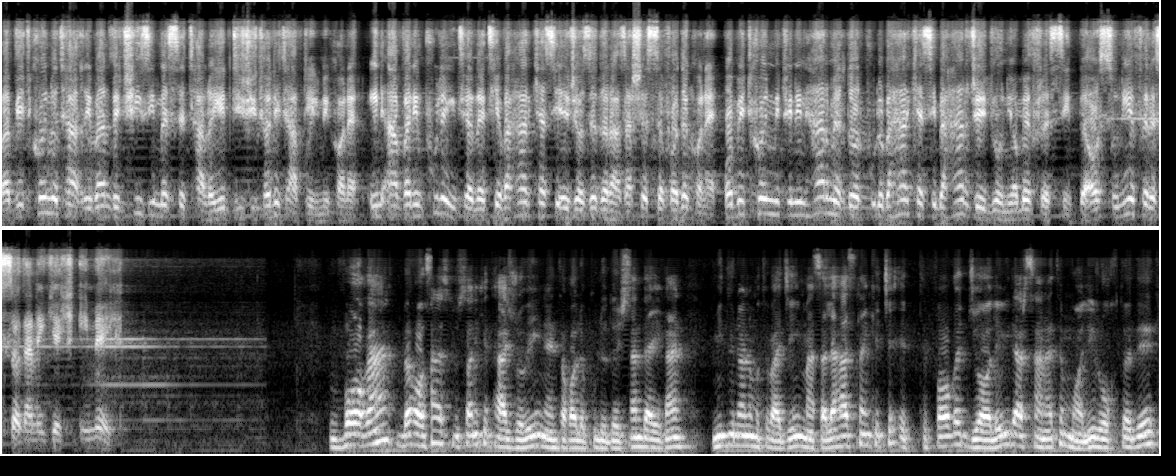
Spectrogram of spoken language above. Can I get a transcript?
و بیت کوین رو تقریبا به چیزی مثل طلای دیجیتالی تبدیل می‌کنه. این اولین پول اینترنتیه و هر کسی اجازه داره ازش استفاده کنه. با بیت کوین می‌تونین هر مقدار پول رو به هر کسی به هر جای دنیا بفرستین. به آسونی فرستادن یک ایمیل. واقعا به آسان از دوستانی که تجربه این انتقال پول داشتن دقیقا می‌دونن و متوجه این مسئله هستن که چه اتفاق جالبی در صنعت مالی رخ داده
